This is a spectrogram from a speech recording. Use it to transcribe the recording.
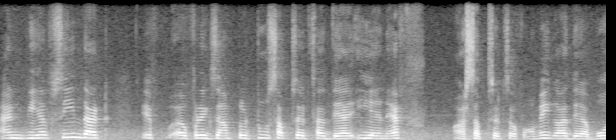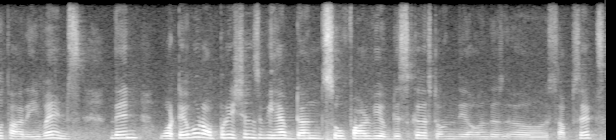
and we have seen that if uh, for example, two subsets are there E and F are subsets of omega, they are both are events, then whatever operations we have done so far we have discussed on the on the uh, subsets,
